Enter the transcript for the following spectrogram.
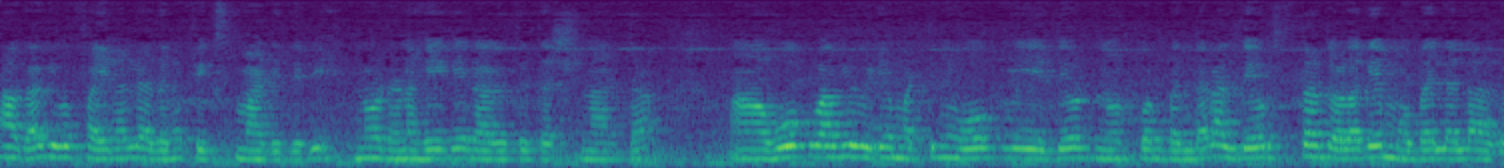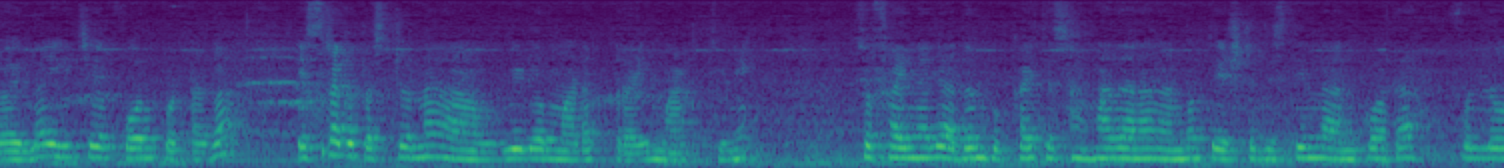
ಹಾಗಾಗಿ ಇವಾಗ ಫೈನಲಿ ಅದನ್ನು ಫಿಕ್ಸ್ ಮಾಡಿದ್ದೀವಿ. ನೋಡೋಣ ಹೇಗೆ ಆಗುತ್ತೆ ದರ್ಶನ ಅಂತ. ಹೋಗುವಾಗಲೂ ವಿಡಿಯೋ ಮಾಡ್ತೀನಿ, ಹೋಗಿ ದೇವ್ರದ್ದು ನೋಡ್ಕೊಂಡು ಬಂದಾಗ ಅಲ್ಲಿ ದೇವಸ್ಥಾನದೊಳಗೆ ಮೊಬೈಲೆಲ್ಲ ಅಲೋ ಇಲ್ಲ ಈಚೆ ಫೋನ್ ಕೊಟ್ಟಾಗ ಎಷ್ಟಾಗುತ್ತೆ ಅಷ್ಟನ್ನು ವಿಡಿಯೋ ಮಾಡೋಕ್ಕೆ ಟ್ರೈ ಮಾಡ್ತೀನಿ. ಸೊ ಫೈನಲಿ ಅದೊಂದು ಬುಕ್ ಆಯಿತು, ಸಮಾಧಾನ ನನಗಂತೂ ಎಷ್ಟು ದಿವಸದಿಂದ ಅನ್ಕೊಂತ ಫುಲ್ಲು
